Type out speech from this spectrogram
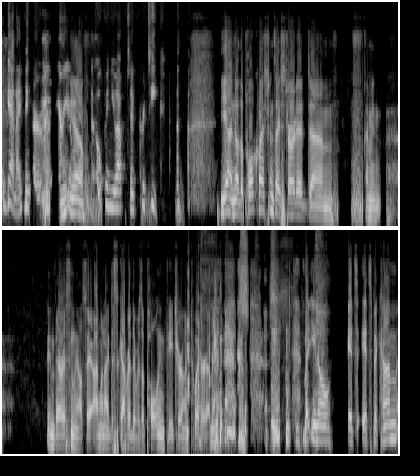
again, I think are an area yeah. to open you up to critique. yeah, no, the poll questions I started. Um, I mean, embarrassingly, I'll say when I discovered there was a polling feature on Twitter. I mean, but you know, it's it's become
